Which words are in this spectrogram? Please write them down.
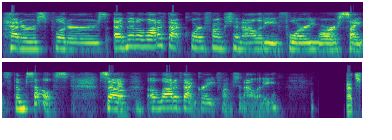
headers, footers, and then a lot of that core functionality for your sites themselves. So yeah. a lot of that great functionality. That's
